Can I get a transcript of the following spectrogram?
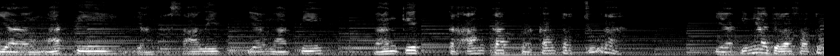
yang mati, yang tersalib, yang mati, bangkit, terangkat, bahkan tercurah. Ya, ini adalah satu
